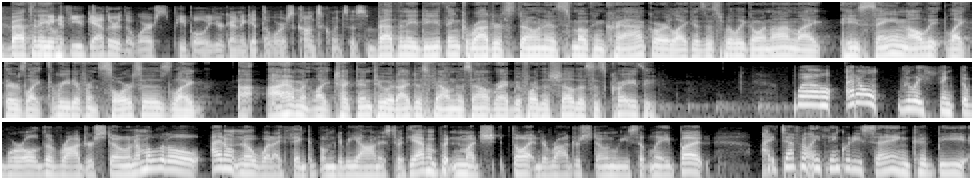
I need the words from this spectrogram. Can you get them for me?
Bethany- I mean, if you gather the worst people, you're going to get the worst consequences. Bethany, do you think Roger Stone is smoking crack or like is this really going on? Like he's saying all the like there's like three different sources. Like I, I haven't like checked into it. I just found this out right before the show. This is crazy. Well, I don't really think the world of Roger Stone. I'm a little, I don't know what I think of him, to be honest with you. I haven't put much thought into Roger Stone recently, but I definitely think what he's saying could be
